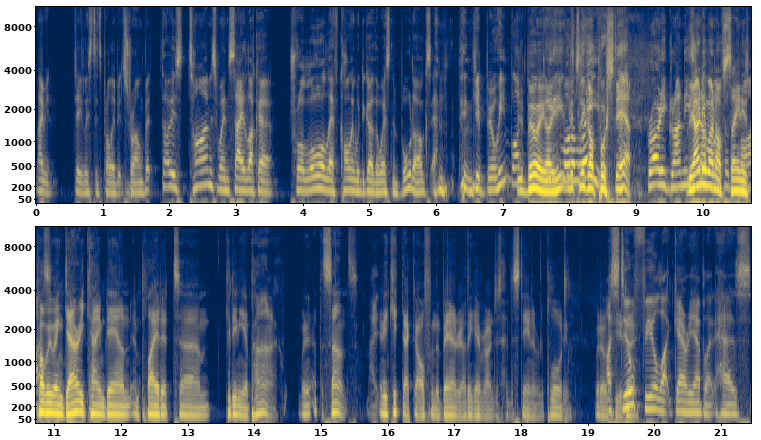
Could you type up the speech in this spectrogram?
Maybe delisted's probably a bit strong, but those times when say like a Treloar left Collingwood to go to the Western Bulldogs and then you boo him, like You're booing. Like, he literally got pushed out. Brodie Grundy. The only one I've seen is probably when Gary came down and played at um, Kardinia Park when, at the Suns, Mate. and he kicked that goal from the boundary. I think everyone just had to stand and applaud him. What else I still feel like Gary Ablett has.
